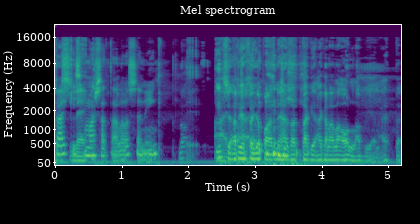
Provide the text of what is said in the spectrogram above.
Kaikki samassa talossa. Niin... No, itse asiassa jopa nehän taittaakin aika lailla olla vielä. Että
